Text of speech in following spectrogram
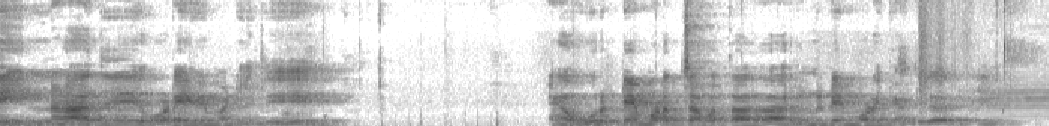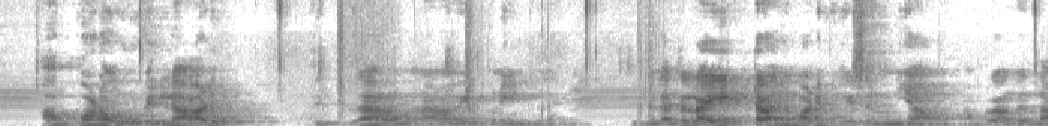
ஏய் என்னடா அது உடையவே மாட்டேங்குது. ஏங்க ஒரு டைம் உடைச்சா பார்த்தாதா ரெண்டு டைம் உடைக்க வேண்டியதாக இருக்குது அப்பாடா ஒரு வெள்ளை ஆடு. இதுக்கு தான் ரொம்ப நேரம் வெயிட் பண்ணிட்டு இருந்தேன். இந்த நேரத்தில் லைட்டாக வந்து மாடிஃபிகேஷன் பண்ணி ஆகும் அப்போ தான் வந்து இந்த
